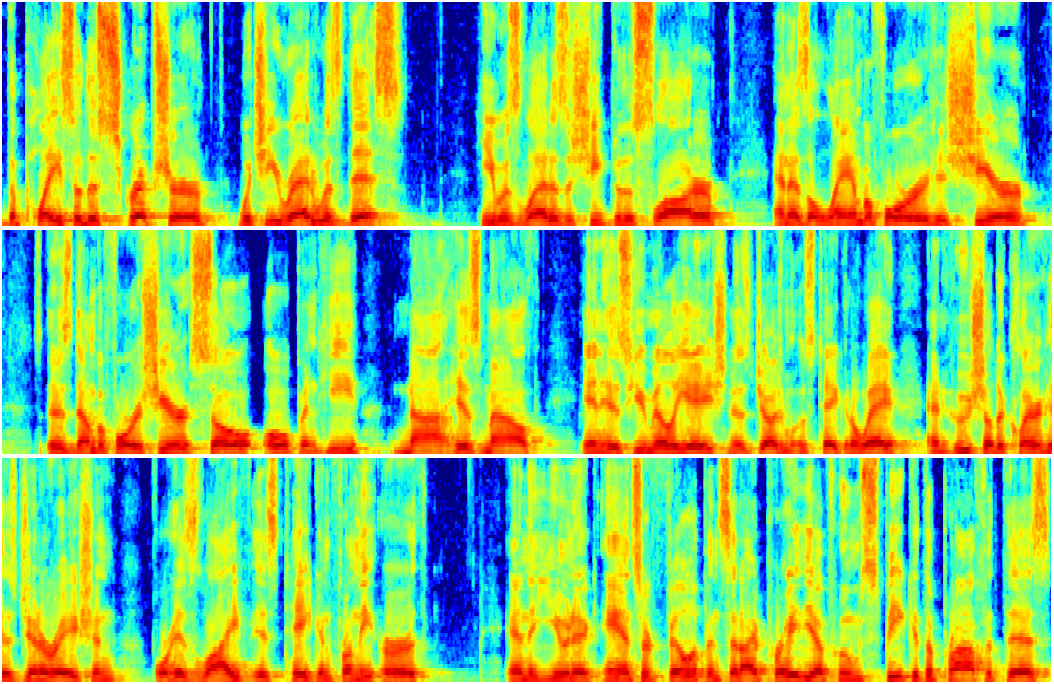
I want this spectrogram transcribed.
The place of the scripture which he read was this He was led as a sheep to the slaughter, and as a lamb before his shear is done before his shear, so opened he not his mouth. In his humiliation, his judgment was taken away. And who shall declare his generation? For his life is taken from the earth. And the eunuch answered Philip and said, I pray thee, of whom speaketh the prophet this?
